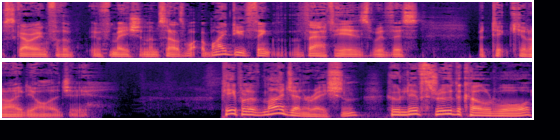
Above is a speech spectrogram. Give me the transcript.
scurrying for the information themselves. Why, why do you think that is with this particular ideology? People of my generation who lived through the Cold War,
